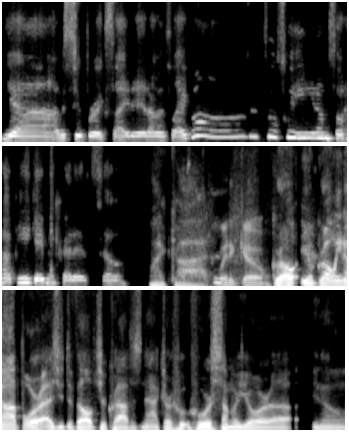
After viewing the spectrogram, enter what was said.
yeah, I was super excited. I was like, oh, that's so sweet. I'm so happy he gave me credits. So My God. Way to go. Grow, you know, growing up, or as you developed your craft as an actor, who who are some of your, uh, you know,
